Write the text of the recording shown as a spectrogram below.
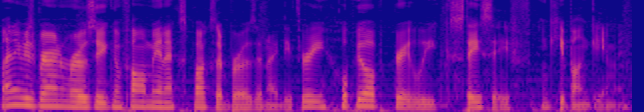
My name is Baron Rosa. You can follow me on Xbox at Brosa93. Hope you all have a great week, stay safe, and keep on gaming.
